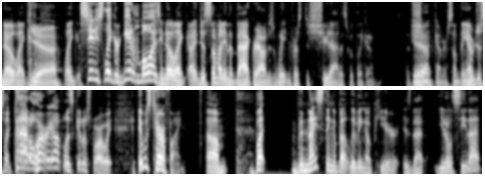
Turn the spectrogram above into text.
know, like Yeah. like city slicker, get them boys, you know, like I just somebody in the background just waiting for us to shoot at us with like a, a Yeah. shotgun or something. I was just like, paddle, hurry up, let's get us far away. It was terrifying. Um, but the nice thing about living up here is that you don't see that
